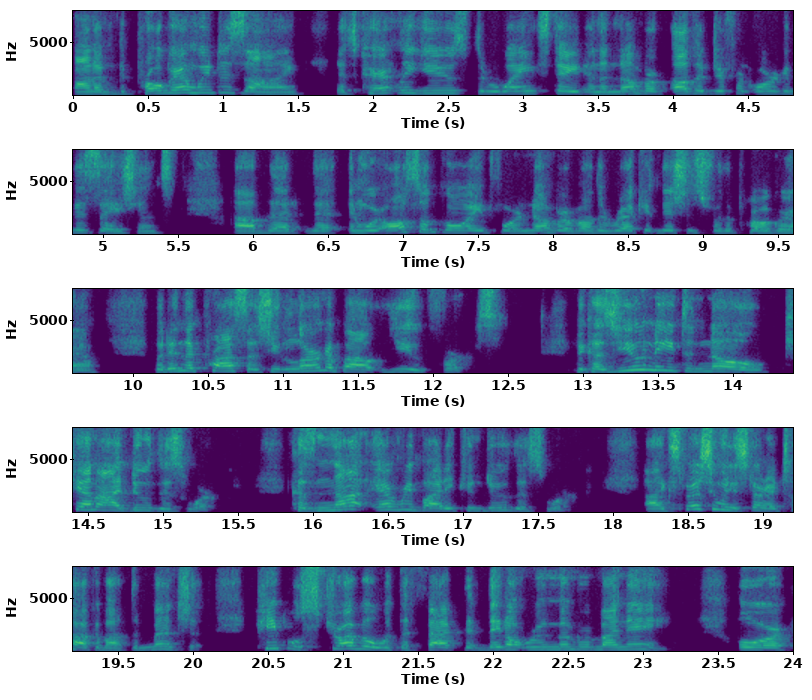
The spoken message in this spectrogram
on a, the program we designed that's currently used through Wayne State and a number of other different organizations uh, that, that, and we're also going for a number of other recognitions for the program. But in the process, you learn about you first because you need to know, can I do this work? Because not everybody can do this work. Uh, especially when you start to talk about dementia. People struggle with the fact that they don't remember my name or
